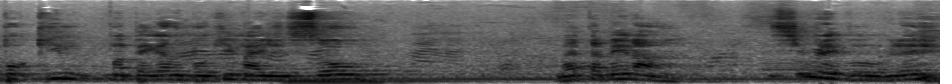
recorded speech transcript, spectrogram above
um pouquinho, uma pegada um pouquinho mais de soul, mas também não. Steve Ray Vaughan, né?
